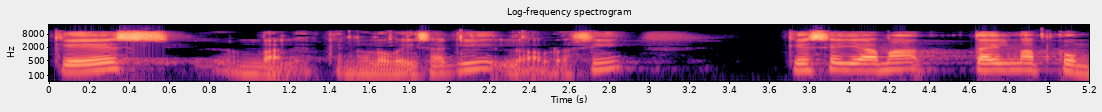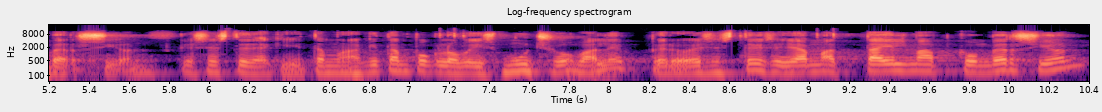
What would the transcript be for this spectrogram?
que es, vale, que no lo veis aquí, lo abro así, que se llama tilemap conversion, que es este de aquí. aquí tampoco lo veis mucho, ¿vale? Pero es este, se llama tilemap conversion,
